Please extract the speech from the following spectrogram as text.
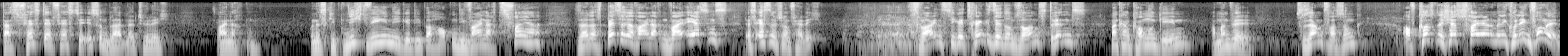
das Fest der Feste ist und bleibt natürlich Weihnachten. Und es gibt nicht wenige, die behaupten, die Weihnachtsfeier sei das bessere Weihnachten, weil erstens, das Essen ist schon fertig. Zweitens, die Getränke sind umsonst. Drittens, man kann kommen und gehen, wann man will. Zusammenfassung, auf Kosten des Chefs feiern und mit den Kollegen fummeln.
